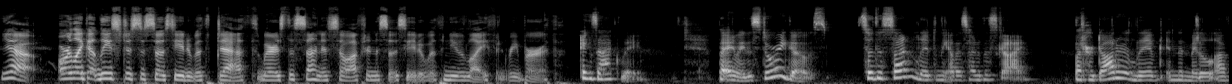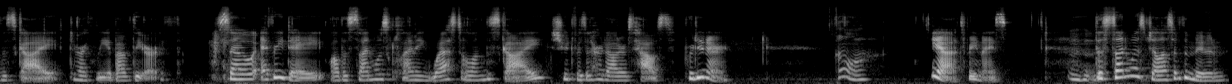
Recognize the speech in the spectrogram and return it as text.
Yeah. Or like at least just associated with death, whereas the sun is so often associated with new life and rebirth. Exactly. But anyway, the story goes so the sun lived on the other side of the sky, but her daughter lived in the middle of the sky, directly above the earth. So every day, while the sun was climbing west along the sky, she would visit her daughter's house for dinner. Oh. Yeah, it's pretty nice. The sun was jealous of the moon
